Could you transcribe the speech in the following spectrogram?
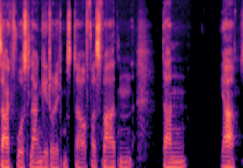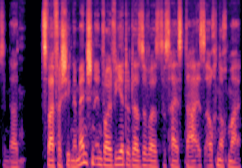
sagt, wo es lang geht oder ich muss da auf was warten, dann ja, sind da zwei verschiedene Menschen involviert oder sowas. Das heißt, da ist auch nochmal,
